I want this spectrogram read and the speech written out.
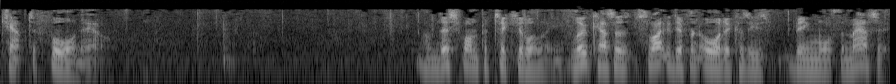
chapter 4 now. On this one particularly. Luke has a slightly different order because he's being more thematic.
